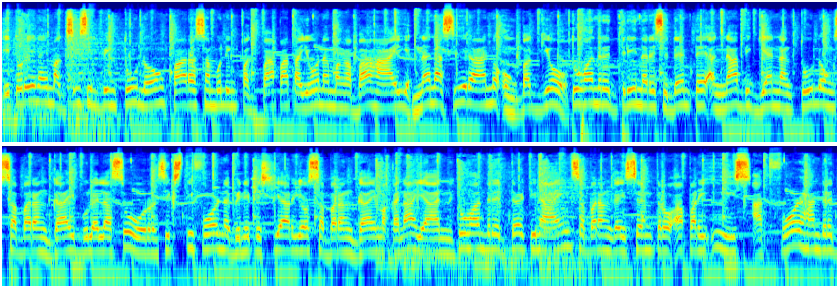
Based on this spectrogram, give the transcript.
Ito rin ay magsisilbing tulong para sa muling pagpapatayo ng mga bahay na nasira noong bagyo. 203 na residente ang nabigyan ng tulong sa Barangay Bulala Sur, 64 na benepisyaryo sa Barangay Makanayan, 239 sa Barangay Sentro Apari East at 401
